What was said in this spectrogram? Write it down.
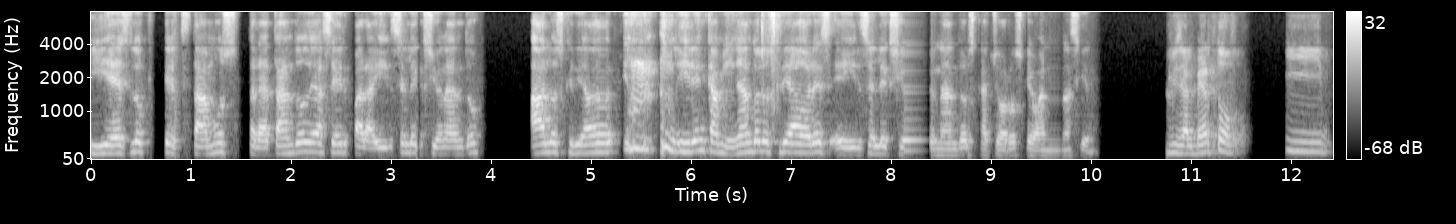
y es lo que estamos tratando de hacer para ir seleccionando a los criadores, ir encaminando a los criadores e ir seleccionando los cachorros que van naciendo. Luis Alberto, ¿y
